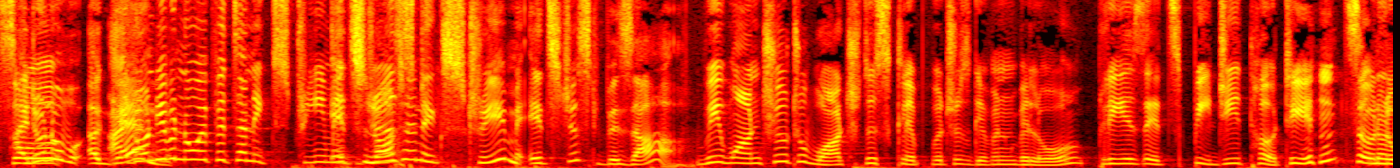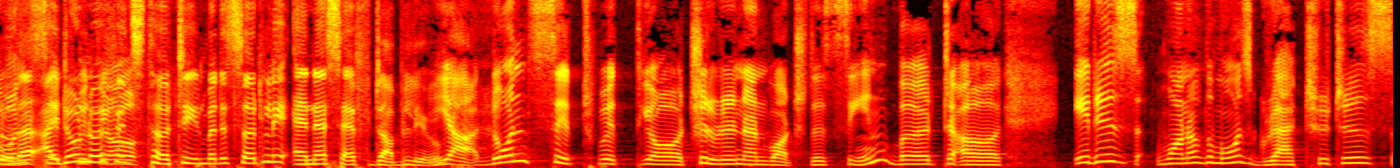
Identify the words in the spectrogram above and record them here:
So I don't know. Again, I don't even know if it's an extreme. It's, it's not an extreme. It's just bizarre. We want you to watch this clip, which is given below. Please, it's PG thirteen. So no, don't no, that, I don't know your, if it's thirteen, but it's certainly NSFW. Yeah, don't sit with your children and watch this scene. But uh, it is one of the most gratuitous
